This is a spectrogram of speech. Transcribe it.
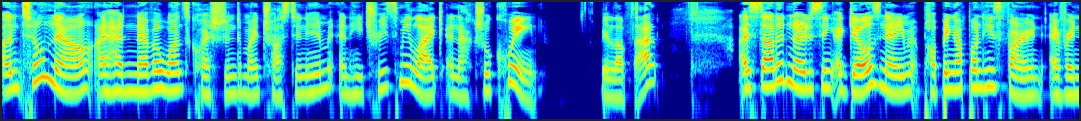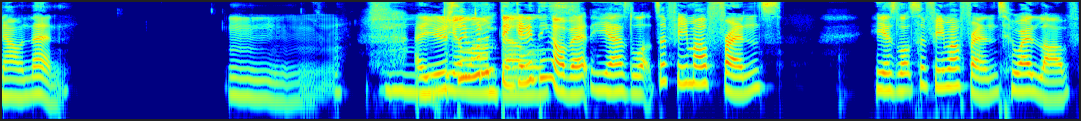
Until now, I had never once questioned my trust in him, and he treats me like an actual queen. We love that. I started noticing a girl's name popping up on his phone every now and then. Mm. Mm, I usually wouldn't think anything of it. He has lots of female friends. He has lots of female friends who I love,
